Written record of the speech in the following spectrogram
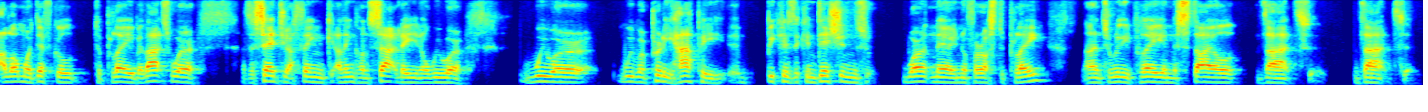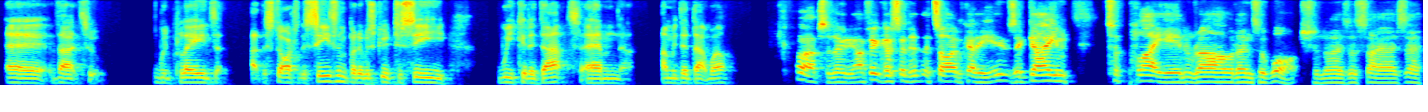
a lot more difficult to play. But that's where, as I said to you, I think I think on Saturday, you know, we were we were we were pretty happy because the conditions weren't there enough for us to play and to really play in the style that that uh, that we played at the start of the season. But it was good to see we could adapt, um, and we did that well. Oh, absolutely. I think I said at the time, Kelly, it was a game to play in rather than to watch. And as I say, as a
